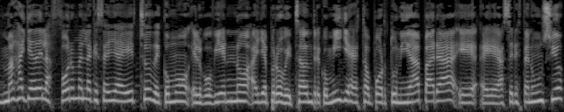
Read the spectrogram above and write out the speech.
más allá de la forma en la que se haya hecho, de cómo el gobierno haya aprovechado, entre comillas, esta oportunidad para eh, eh, hacer este anuncio,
